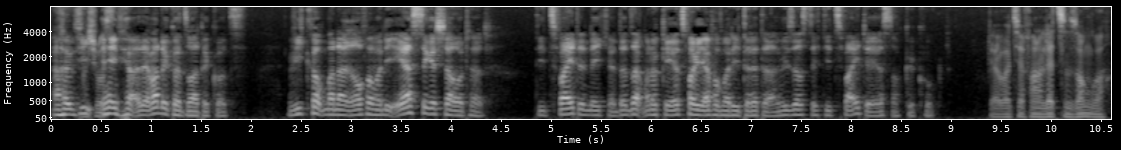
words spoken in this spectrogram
Aber wie, hey, warte kurz, warte kurz. Wie kommt man darauf, wenn man die erste geschaut hat? die zweite nicht. Und dann sagt man, okay, jetzt fange ich einfach mal die dritte an. Wieso hast du nicht die zweite erst noch geguckt? Ja, weil es ja von der letzten Saison war.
